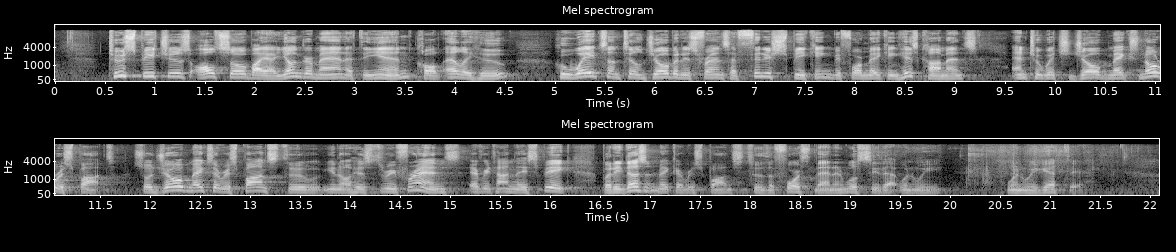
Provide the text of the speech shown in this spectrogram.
Two speeches also by a younger man at the end called Elihu, who waits until Job and his friends have finished speaking before making his comments and to which Job makes no response. So Job makes a response to you know, his three friends every time they speak, but he doesn't make a response to the fourth man, and we'll see that when we, when we get there.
